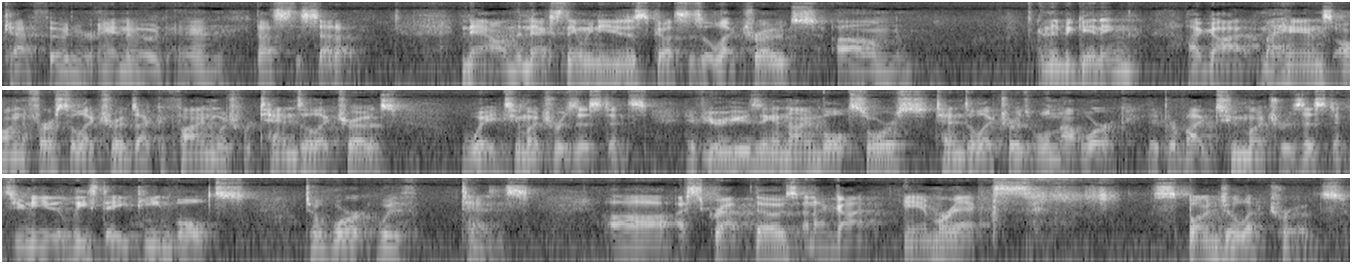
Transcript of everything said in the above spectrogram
cathode and your anode, and that's the setup. Now, the next thing we need to discuss is electrodes. Um, in the beginning, I got my hands on the first electrodes I could find, which were TENS electrodes. Way too much resistance. If you're using a 9 volt source, TENS electrodes will not work. They provide too much resistance. You need at least 18 volts to work with TENS. Uh, I scrapped those and I got Amrex sponge electrodes.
